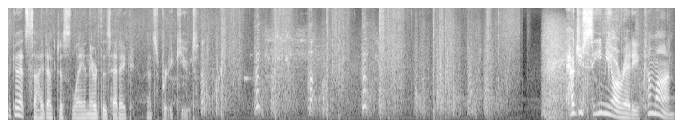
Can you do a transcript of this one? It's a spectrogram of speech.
Look at that Psyduck just laying there with his headache. That's pretty cute. How'd you see me already? Come on.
